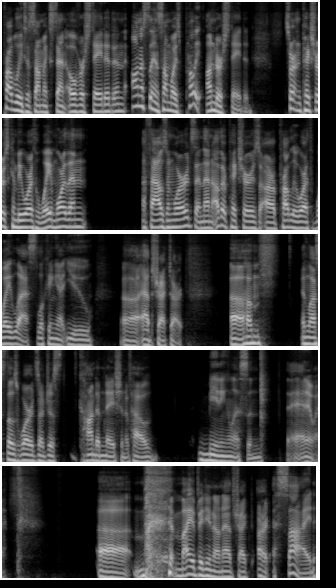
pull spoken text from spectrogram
probably to some extent overstated and honestly, in some ways, probably understated certain pictures can be worth way more than a thousand words, and then other pictures are probably worth way less looking at you uh, abstract art. Um, unless those words are just condemnation of how meaningless and anyway. Uh, my, my opinion on abstract art aside,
